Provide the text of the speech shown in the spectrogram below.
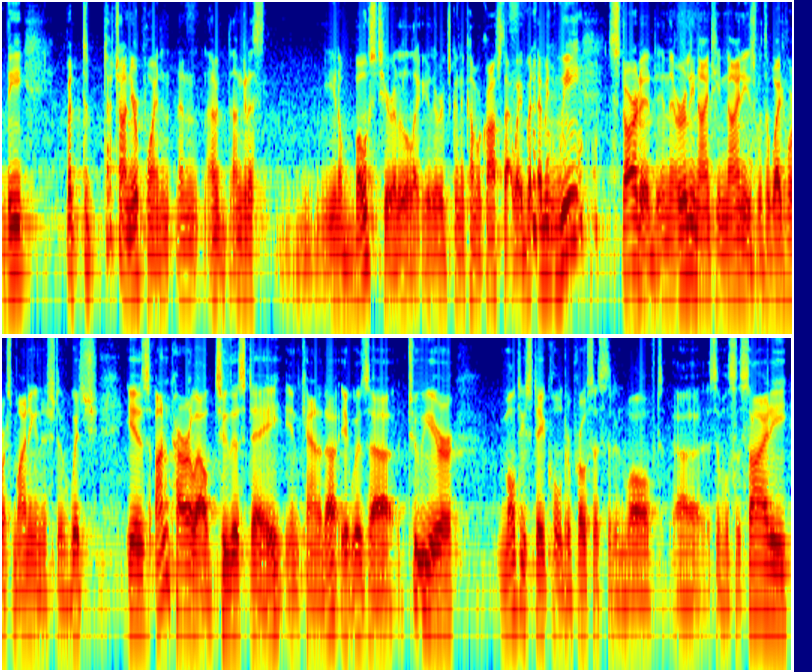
the, but to touch on your point, and, and I'm, I'm going to, you know, boast here a little, like, it's going to come across that way. But I mean, we started in the early 1990s with the Whitehorse Mining Initiative, which is unparalleled to this day in Canada. It was a two-year multi-stakeholder process that involved uh, civil society,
